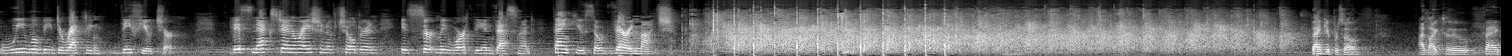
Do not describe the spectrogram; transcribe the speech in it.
we will be directing the future. This next generation of children is certainly worth the investment. Thank you so very much. Thank you, Priscilla. I'd like to thank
